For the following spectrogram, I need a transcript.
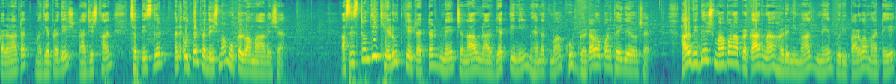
કર્ણાટક, મધ્યપ્રદેશ, રાજસ્થાન, છત્તીસગઢ અને ઉત્તર પ્રદેશમાં મોકલવામાં આવે છે. આ સિસ્ટમથી ખેડૂત કે ટ્રેક્ટરને ચલાવનાર વ્યક્તિની મહેનતમાં ખૂબ ઘટાડો પણ થઈ ગયો છે. હાલ વિદેશમાં પણ આ પ્રકારના હળની માંગને પૂરી પાડવા માટે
